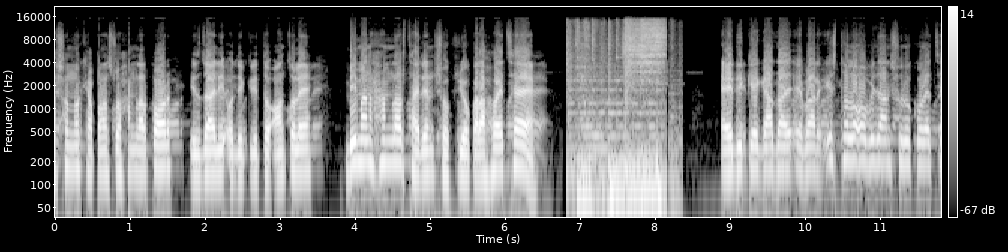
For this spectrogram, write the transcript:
আসন্ন ক্ষেপণাস্ত্র হামলার পর ইসরায়েলি অধিকৃত অঞ্চলে বিমান হামলার সাইরেন সক্রিয় করা হয়েছে। এদিকে গাজায় এবার স্থল অভিযান শুরু করেছে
